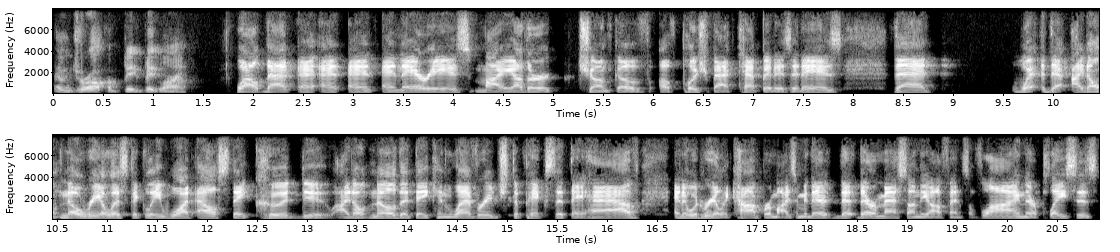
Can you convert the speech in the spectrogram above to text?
and draw a big, big line. Well, that and and and there is my other chunk of of pushback, tepid as it is, that that I don't know realistically what else they could do. I don't know that they can leverage the picks that they have, and it would really compromise. I mean, they're they're a mess on the offensive line. There are places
